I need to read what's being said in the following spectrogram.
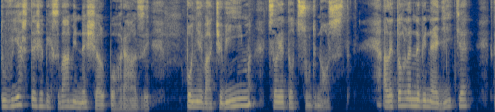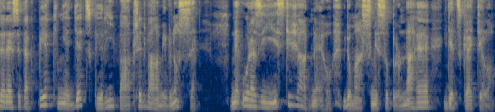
Tu věřte, že bych s vámi nešel po hrázi, poněvadž vím, co je to cudnost. Ale tohle nevinné dítě, které se tak pěkně dětsky rýpá před vámi v nose, neurazí jistě žádného, kdo má smysl pro nahé dětské tělo.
